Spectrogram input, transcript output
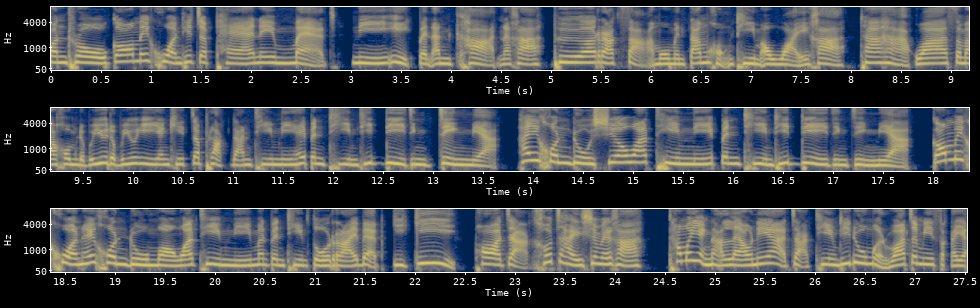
Control ก็ไม่ควรที่จะแพ้ในแมตช์นี้อีกเป็นอันขาดนะคะ เพื่อรักษาโมเมนตัมของทีมเอาไว้ค่ะ ถ้าหากว่าสมาคม WWE ยังคิดจะผลักดันทีมนี้ให้เป็นทีมที่ดีจริง ๆ เนี่ย ให้คนดูเชื่อว่าทีมนี้เป็นทีมที่ดีจริง ๆ เนี่ย ก็ไม่ควรให้คนดูมองว่าทีมนี้มันเป็นทีมตัวร้ายแบบกิกกี้ พอจะเข้าใจใช่ไหมคะถ้าไม่อย่างนั้นแล้วเนี่ย จากทีมที่ดูเหมือนว่าจะมีศักย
